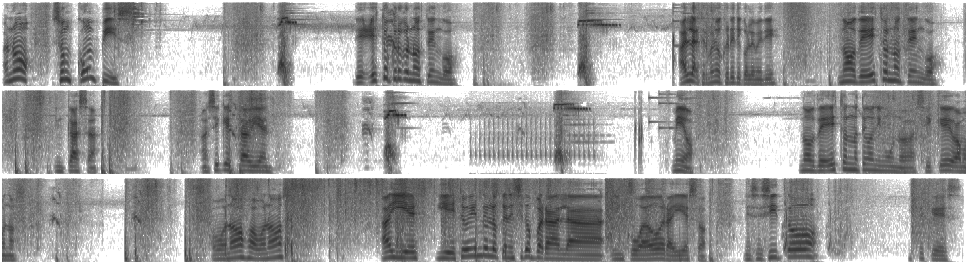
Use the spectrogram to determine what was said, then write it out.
Ah, no, son compis. De esto creo que no tengo. ¡Hala! Tremendo crítico le metí. No, de estos no tengo. En casa. Así que está bien. Mío. No, de estos no tengo ninguno. Así que vámonos. Vámonos, vámonos. Ah, y, y estoy viendo lo que necesito para la incubadora y eso. Necesito... ¿Este qué es?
